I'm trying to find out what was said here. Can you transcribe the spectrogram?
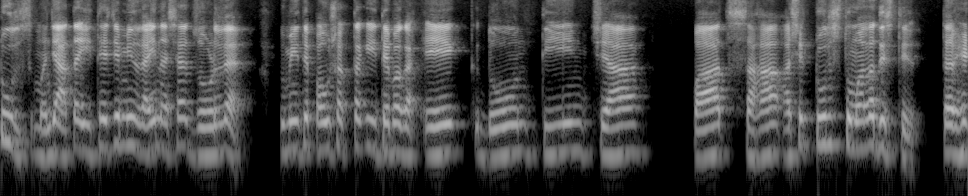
टूल्स म्हणजे आता इथे जे मी लाईन अशा जोडल्या तुम्ही इथे पाहू शकता की इथे बघा एक दोन तीन चार पाच सहा असे टूल्स तुम्हाला दिसतील. तर हे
